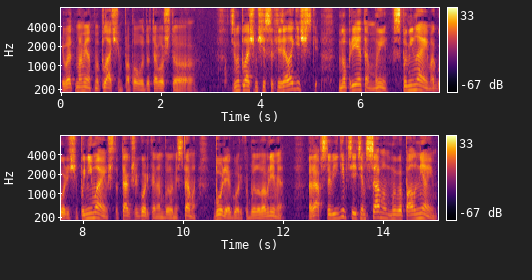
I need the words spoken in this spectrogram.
и в этот момент мы плачем по поводу того, что мы плачем чисто физиологически, но при этом мы вспоминаем о горечи, понимаем, что так же горько нам было местами, более горько было во время рабства в Египте, и тем самым мы выполняем,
